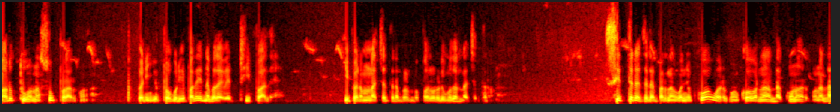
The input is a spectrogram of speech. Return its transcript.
மருத்துவம்னா சூப்பராக இருக்கும். இப்போ நீங்க போகக்கூடிய பாதை என்ன பாதை? வெற்றி பாதை. இப்போ நம்ம நட்சத்திரம் பார்ப்போம் அவருடைய முதல் நட்சத்திரம். சித்திரத்தில் பிறந்தவங்க கொஞ்சம் கோவம் இருக்கும். கோவம்னா நல்லா குணம் இருக்கும். நல்ல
